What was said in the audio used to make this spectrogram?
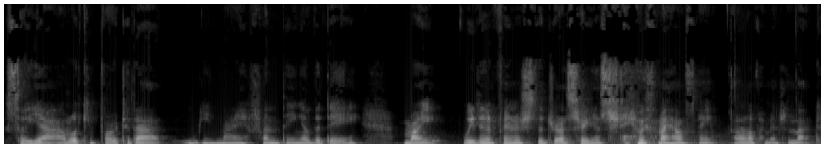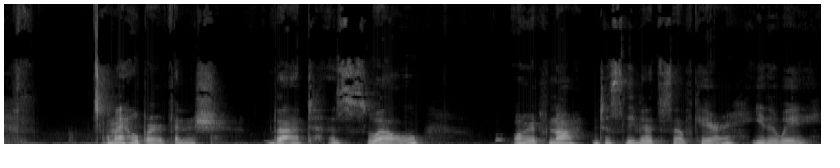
so yeah i'm looking forward to that. Being my fun thing of the day. My we didn't finish the dresser yesterday with my housemate. I don't know if i mentioned that. I might help her finish that as well. Or if not just leave it to self-care. Either way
